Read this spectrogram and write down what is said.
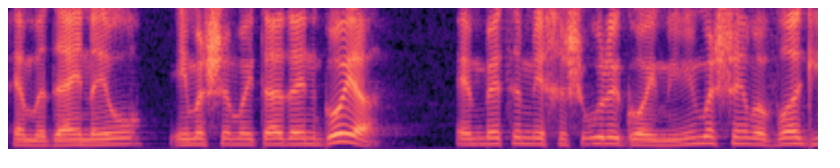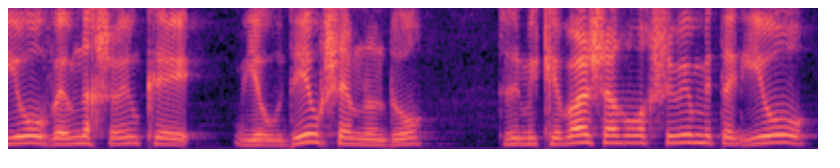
הם עדיין היו, אמא שלהם הייתה עדיין גויה. הם בעצם יחשבו לגויים. אם אמא שלהם עברה גיור והם נחשבים כיהודים כשהם נולדו, זה מכיוון שאנחנו מחשבים את הגיור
